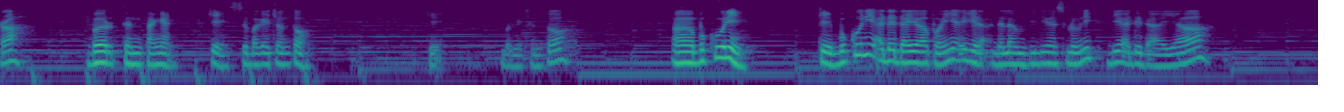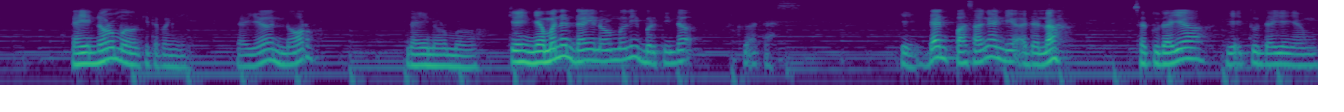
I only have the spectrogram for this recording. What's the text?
arah bertentangan. Okey sebagai contoh. Okey sebagai contoh. Uh, buku ni. Okey buku ni ada daya apa? Ingat lagi tak? Dalam video yang sebelum ni dia ada daya daya normal kita panggil. Daya nor daya normal okey yang mana daya normal ni bertindak ke atas Okey, dan pasangan dia adalah satu daya iaitu daya yang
